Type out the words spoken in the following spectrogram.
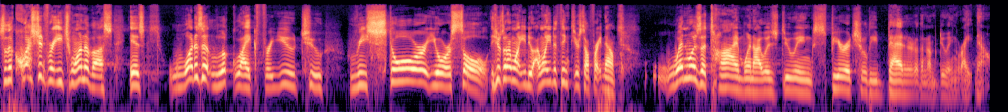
So the question for each one of us is what does it look like for you to restore your soul? Here's what I want you to do I want you to think to yourself right now when was a time when I was doing spiritually better than I'm doing right now?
